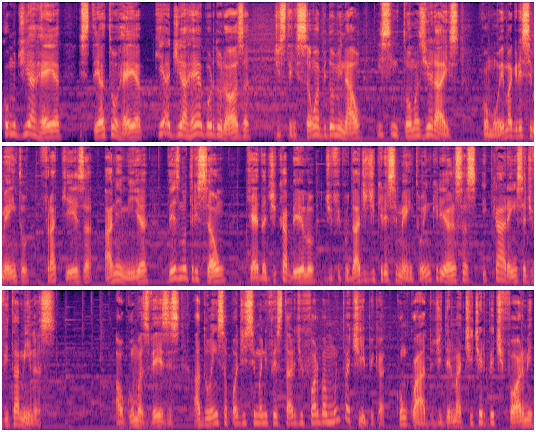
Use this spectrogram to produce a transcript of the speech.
como diarreia, esteatorreia, que é a diarreia gordurosa, distensão abdominal e sintomas gerais, como emagrecimento, fraqueza, anemia, desnutrição, queda de cabelo, dificuldade de crescimento em crianças e carência de vitaminas. Algumas vezes, a doença pode se manifestar de forma muito atípica, com quadro de dermatite herpetiforme,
